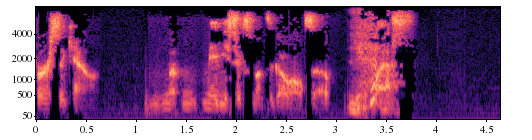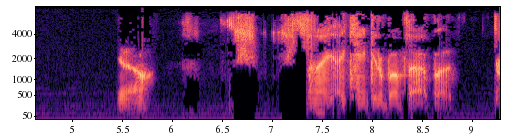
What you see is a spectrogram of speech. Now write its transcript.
first account, m- maybe six months ago. Also, less. You know, and I, I can't get above that. But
